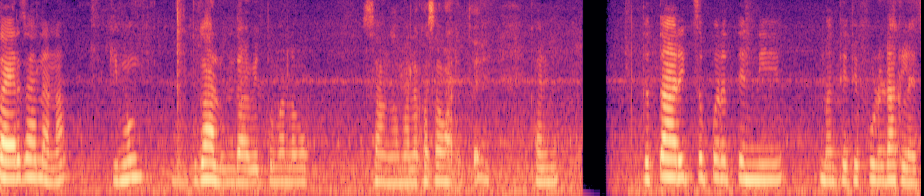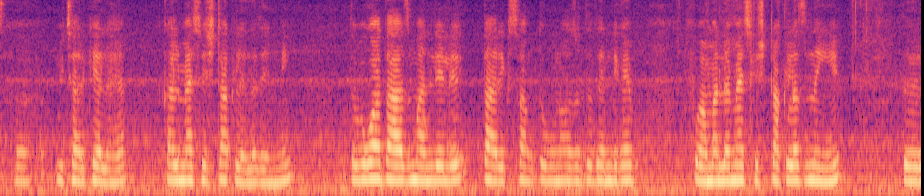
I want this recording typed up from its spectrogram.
तयार झाला ना की मग घालून दावेल. तुम्हाला मग सांगा मला कसा वाटतो आहे कारण तर तारीखचं परत त्यांनी म्हणते ते पुढं ढकलायचा विचार केला आहे. काल मेसेज टाकलेला त्यांनी. तर बघू आता आज मानलेले तारीख सांगतो म्हणून अजून तर त्यांनी काही आम्हाला मेसेज टाकलाच नाही आहे तर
